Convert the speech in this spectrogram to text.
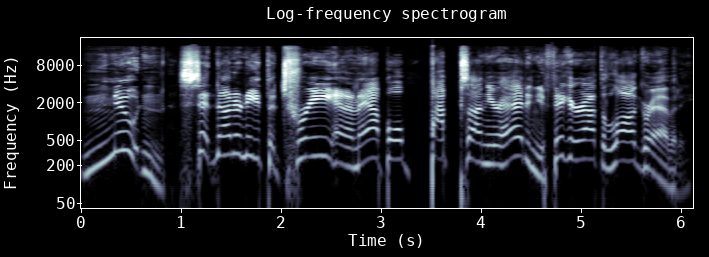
Newton sitting underneath the tree and an apple pops on your head and you figure out the law of gravity.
